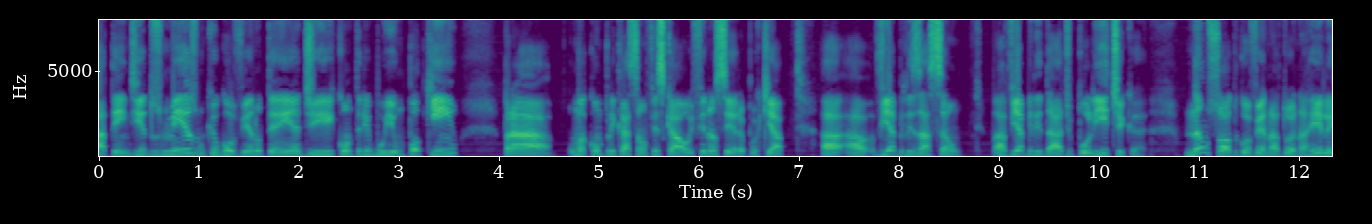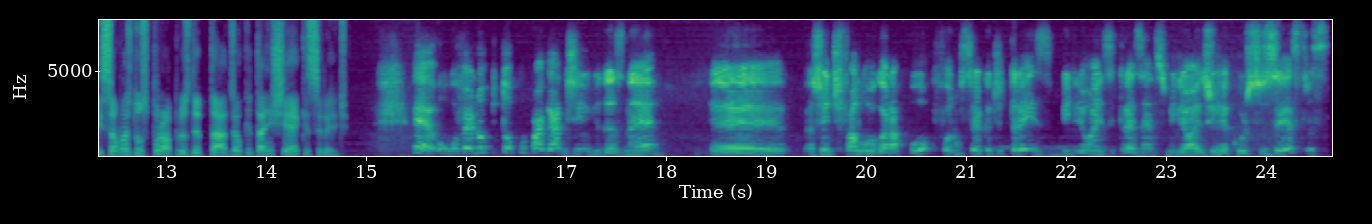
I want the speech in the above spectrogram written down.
atendidos, mesmo que o governo tenha de contribuir um pouquinho para uma complicação fiscal e financeira, porque a, a, a, viabilização, a viabilidade política, não só do governador na reeleição, mas dos próprios deputados, é o que está em xeque, Sileide. É, o governo optou por pagar dívidas, né? É, a gente falou agora há pouco, foram cerca de 3 bilhões e 300 milhões de recursos extras.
